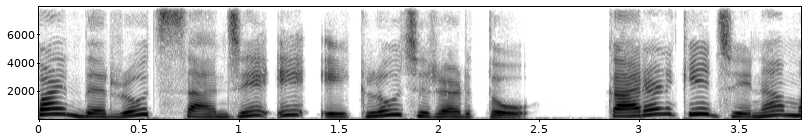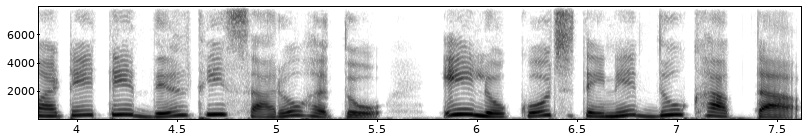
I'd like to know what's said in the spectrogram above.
પણ દરરોજ સાંજે એ એકલો જ રડતો, કારણ કે જેના માટે તે દિલથી સારો હતો એ લોકો જ તેને દુઃખ આપતા.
